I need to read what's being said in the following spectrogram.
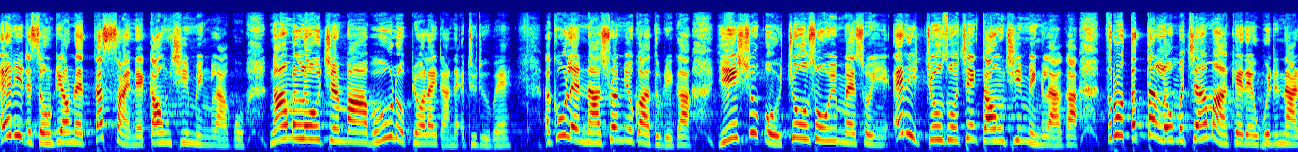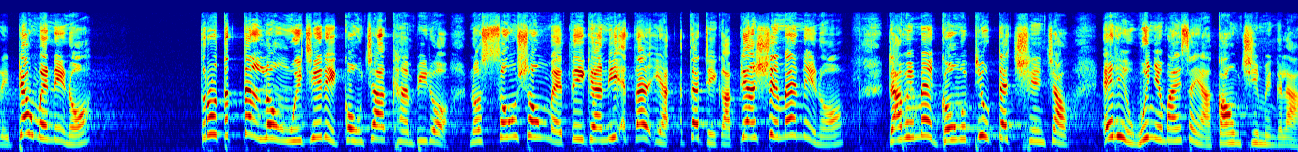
အဲ့ဒီတစုံတစ်ယောက်နဲ့သက်ဆိုင်တဲ့ကောင်းချီးမင်္ဂလာကိုငါမလိုချင်ပါဘူးလို့ပြောလိုက်တာ ਨੇ အတူတူပဲအခုလဲနာဇရက်မြို့ကသူတွေကယေရှုကိုကြိုးဆိုရမယ်ဆိုရင်အဲ့ဒီကြိုးဆိုခြင်းကောင်းချီးမင်္ဂလာကသူတို့တသက်လုံးမချမ်းမာခဲ့တဲ့ဝေဒနာတွေပျောက်မဲ့နေနော် သူတို့တသက်လုံးဝေချေးတွေကုန်ကြခံပြီးတော့နော်ဆုံးရှုံးမဲ့တေကန်ဒီအသက်အသက်တွေကပြန်ရှင်မဲ့နေနော်ဒါပေမဲ့ဂုံမပြုတ်တက်ခြင်းကြောင့်အဲ့ဒီဝိညာဉ်ပိုင်းဆိုင်ရာကောင်းချီးမင်္ဂလာ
